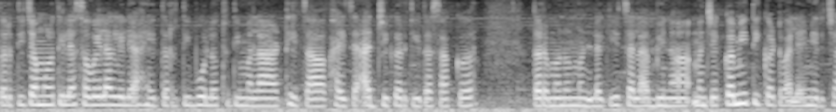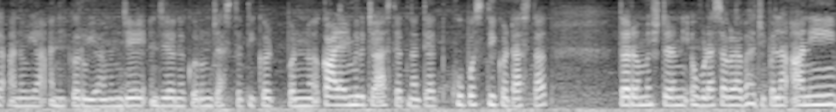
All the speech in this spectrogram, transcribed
तर तिच्यामुळे तिला सवय लागलेली आहे तर ती बोलत होती मला ठेचा खायचा आजी करती तसा कर. तर म्हणून म्हणलं की चला बिना म्हणजे कमी तिखटवाल्या मिरच्या आणूया आणि करूया. म्हणजे जेणेकरून जास्त तिखट पण काळ्या मिरच्या असतात ना त्यात खूपच तिखट असतात. तर मिस्टरांनी एवढा सगळा भाजीपाला आणि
